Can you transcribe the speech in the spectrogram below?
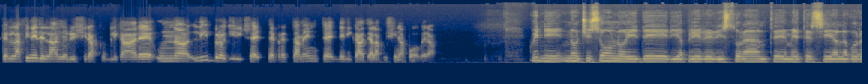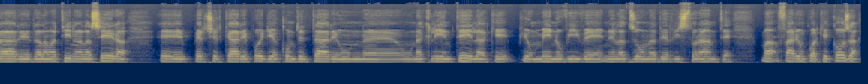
per la fine dell'anno riuscire a pubblicare un libro di ricette prettamente dedicate alla cucina povera. Quindi non ci sono idee di aprire il ristorante, mettersi a lavorare dalla mattina alla sera eh, per cercare poi di accontentare un, eh, una clientela che più o meno vive nella zona del ristorante, ma fare un qualche cosa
